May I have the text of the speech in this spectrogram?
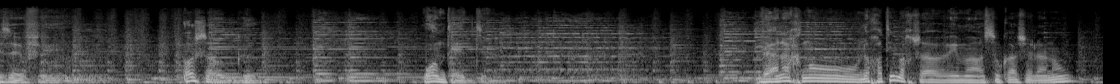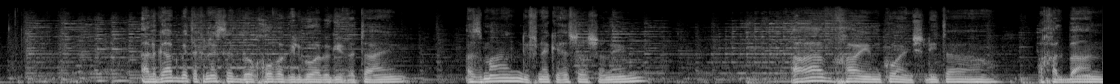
איזה יופי. אוסוג. וונטד. ואנחנו נוחתים עכשיו עם הסוכה שלנו על גג בית הכנסת ברחוב הגלבוע בגבעתיים. הזמן לפני כעשר שנים. הרב חיים כהן שליטה, החלבן,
